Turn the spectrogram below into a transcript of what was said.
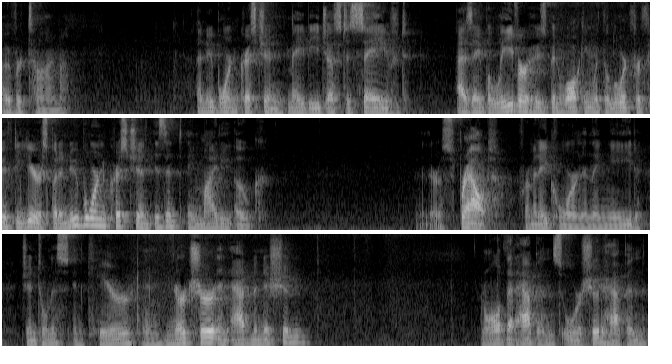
over time. A newborn Christian may be just as saved as a believer who's been walking with the Lord for 50 years, but a newborn Christian isn't a mighty oak. They're a sprout from an acorn, and they need gentleness and care and nurture and admonition. And all of that happens, or should happen,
